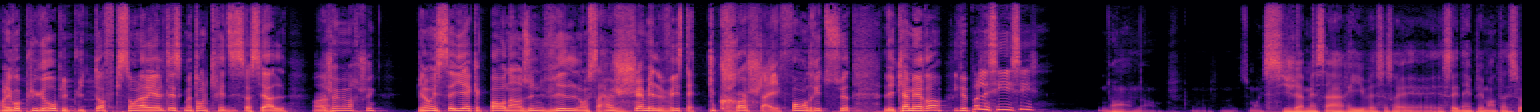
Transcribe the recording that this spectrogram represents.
On les voit plus gros puis plus tough qu'ils sont. La réalité, c'est que, mettons, le crédit social n'a Ouais. jamais marché. Ils l'ont essayé quelque part dans une ville, ça n'a jamais levé, c'était tout croche, ça a effondré tout de suite. Les caméras, Il veut pas l'essayer ici? non, non. Si jamais ça arrive, ce serait essayer d'implémenter ça.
